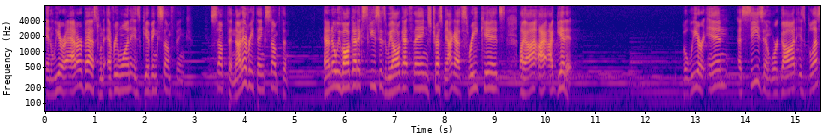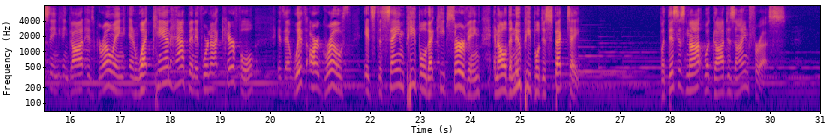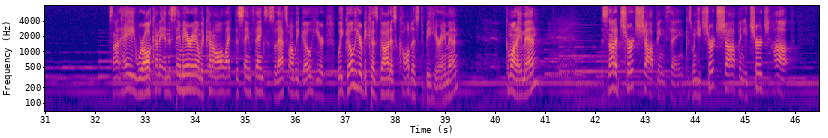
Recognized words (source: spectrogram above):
And we are at our best when everyone is giving something something. Not everything, something. And I know we've all got excuses and we all got things. Trust me, I got three kids. Like, I, I, I get it. But we are in a season where God is blessing and God is growing. And what can happen if we're not careful is that with our growth, it's the same people that keep serving, and all the new people just spectate. But this is not what God designed for us. It's not, hey, we're all kind of in the same area and we kind of all like the same things. And so that's why we go here. We go here because God has called us to be here. Amen? Come on, amen? It's not a church shopping thing because when you church shop and you church hop,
